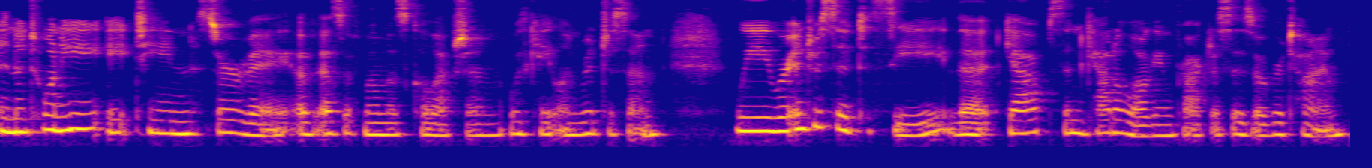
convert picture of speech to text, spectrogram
in a 2018 survey of SF MoMA's collection with Caitlin Richardson, we were interested to see that gaps in cataloging practices over time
